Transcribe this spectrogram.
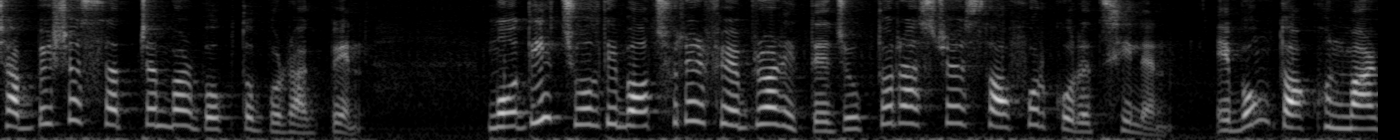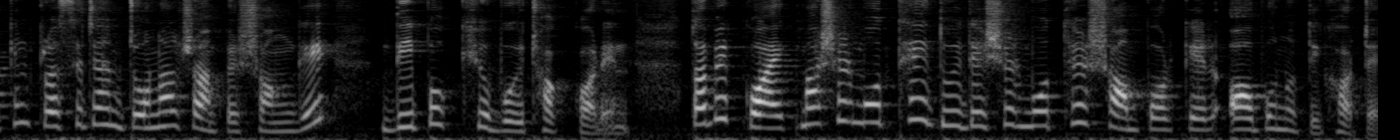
ছাব্বিশে সেপ্টেম্বর বক্তব্য রাখবেন। মোদি চলতি বছরের ফেব্রুয়ারিতে যুক্তরাষ্ট্রে সফর করেছিলেন এবং তখন মার্কিন প্রেসিডেন্ট ডোনাল্ড ট্রাম্পের সঙ্গে দ্বিপক্ষীয় বৈঠক করেন। তবে কয়েক মাসের মধ্যেই দুই দেশের মধ্যে সম্পর্কের অবনতি ঘটে।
